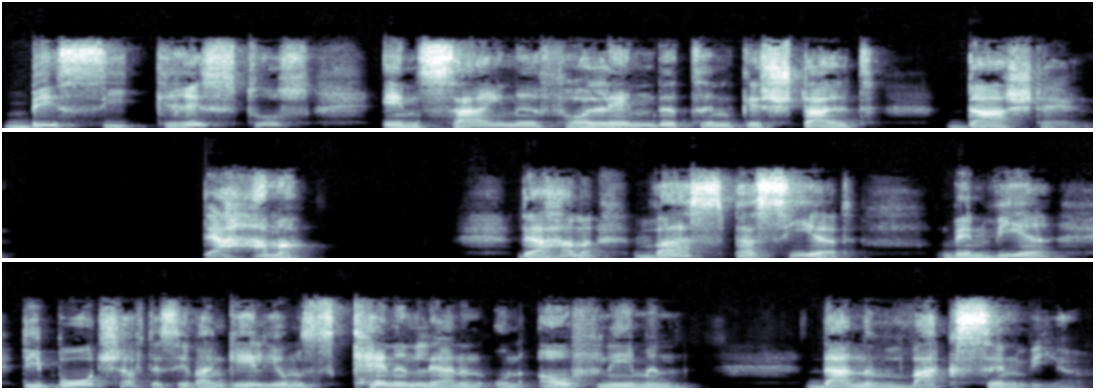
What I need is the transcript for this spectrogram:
bis sie Christus in seine vollendeten Gestalt darstellen. Der Hammer. Der Hammer. Was passiert, wenn wir die Botschaft des Evangeliums kennenlernen und aufnehmen? Dann wachsen wir.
